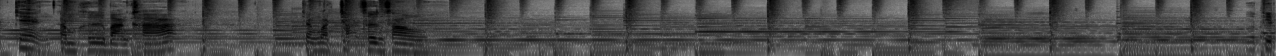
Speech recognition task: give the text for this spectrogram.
ัดแจ้ง อำเภอบางค้า จังหวัดฉะเชิงเทราอยู่ติด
